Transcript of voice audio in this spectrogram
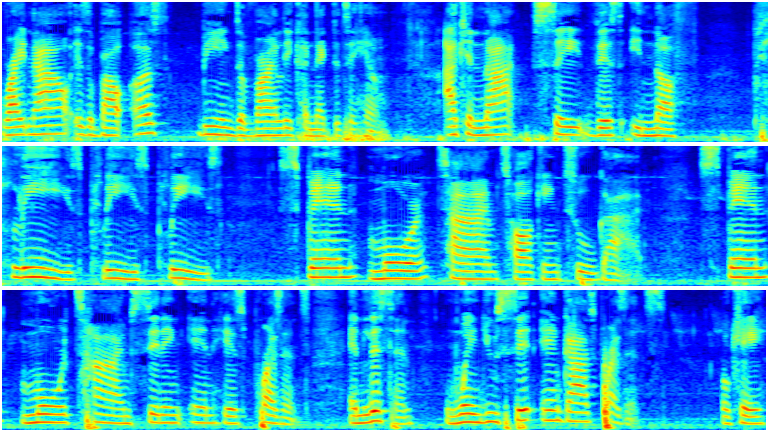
right now is about us being divinely connected to Him. I cannot say this enough. Please, please, please spend more time talking to God. Spend more time sitting in His presence. And listen, when you sit in God's presence, okay,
